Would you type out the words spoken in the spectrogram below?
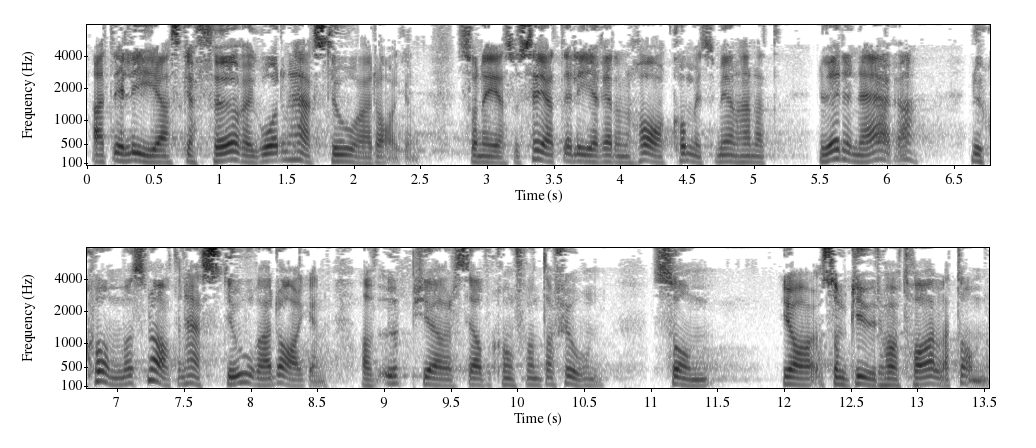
att Elia ska föregå den här stora dagen. Så när Jesus säger att Elia redan har kommit så menar han att nu är det nära. Nu kommer snart den här stora dagen av uppgörelse, av konfrontation som, ja, som Gud har talat om.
